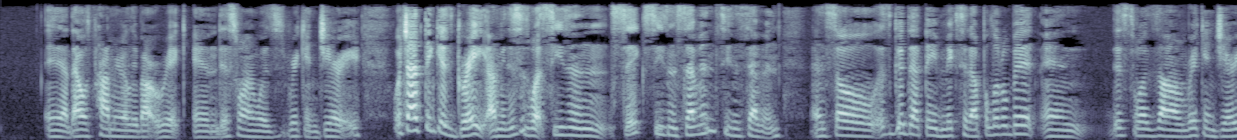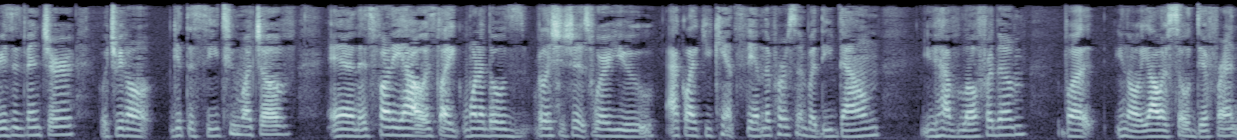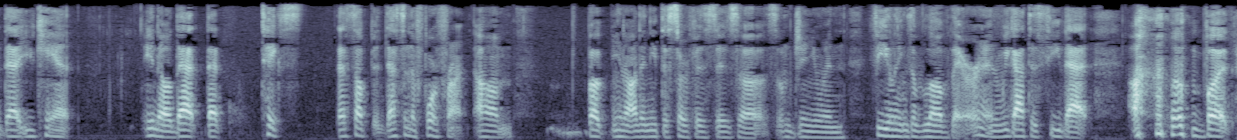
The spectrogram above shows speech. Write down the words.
and that was primarily about Rick, and this one was Rick and Jerry, which I think is great. I mean, this is what season six, season seven, season seven, and so it's good that they mix it up a little bit. And this was um, Rick and Jerry's adventure, which we don't get to see too much of. And it's funny how it's like one of those relationships where you act like you can't stand the person, but deep down you have love for them. But, you know, y'all are so different that you can't, you know, that, that takes, that's up, that's in the forefront. Um, but, you know, underneath the surface, there's uh, some genuine feelings of love there. And we got to see that. but,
